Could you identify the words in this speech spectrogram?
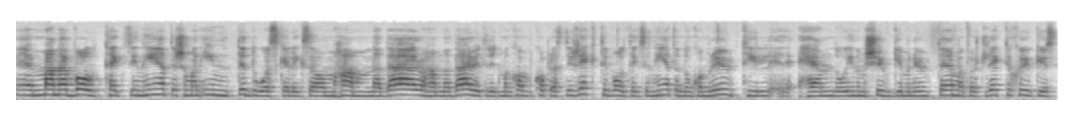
eh, man har våldtäktsenheter så man inte då ska liksom hamna där och hamna där. Vet man kopplas direkt till våldtäktsenheten. De kommer ut till eh, hen då inom 20 minuter. Man förs direkt till sjukhus.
